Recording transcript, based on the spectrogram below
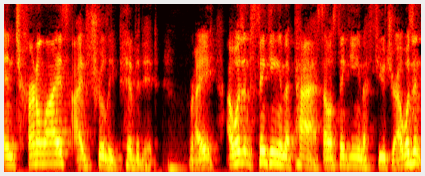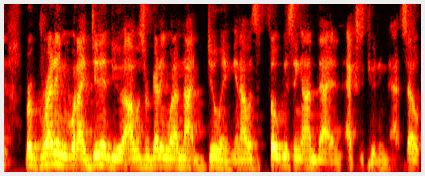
internalized, I've truly pivoted, right? I wasn't thinking in the past, I was thinking in the future. I wasn't regretting what I didn't do, I was regretting what I'm not doing. And I was focusing on that and executing that. So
